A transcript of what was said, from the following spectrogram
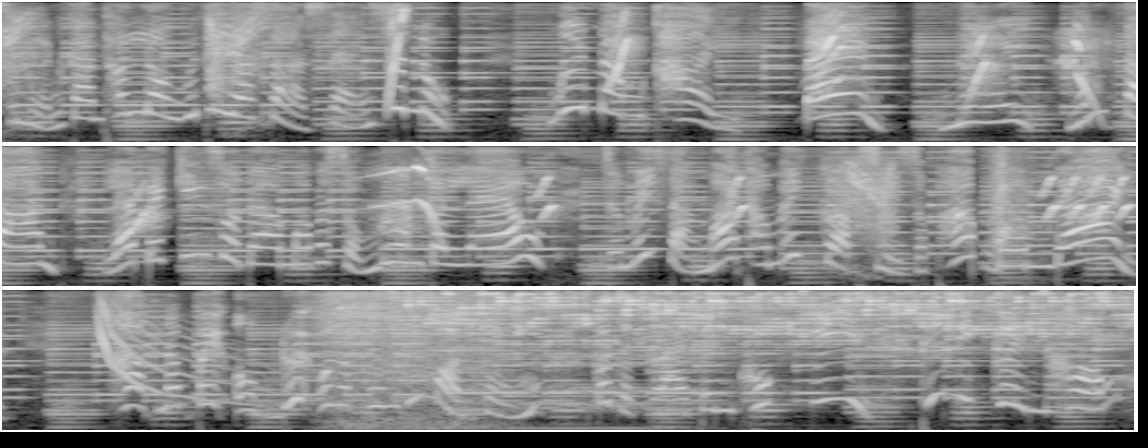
เสมือนการทดลองวิทยาศาสตร์แสนสนุก เมื่อนำไข่ แป้ง เนย น้ำตาล และเบกกิ้งโซดามาผสมรวมกันแล้ว จะไม่สามารถทำให้กลับสู่สภาพเดิมได้ หากนำไปอบด้วยอุณหภูมิที่เหมาะสม ก็จะกลายเป็นคุกกี้ ที่มีกลิ่นหอมห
